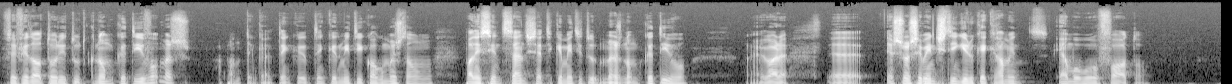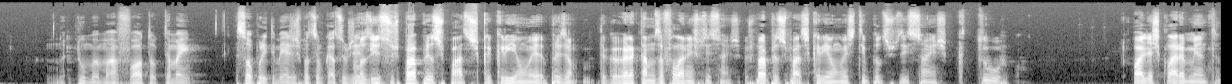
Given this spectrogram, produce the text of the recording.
fotografia de autor e tudo que não me cativam, mas pronto, tenho, que, tenho, que, tenho que admitir que algumas estão, podem ser interessantes esteticamente e tudo, mas não me cativam. Agora, uh, as pessoas sabem distinguir o que é que realmente é uma boa foto de uma má foto, que também só por aí também às vezes pode ser um bocado subjetivo. Mas isso, os próprios espaços que criam, eh, por exemplo, agora que estamos a falar em exposições, os próprios espaços que criam este tipo de exposições que tu olhas claramente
